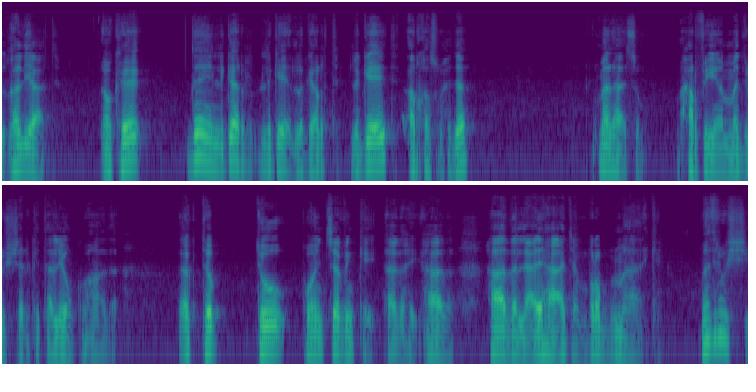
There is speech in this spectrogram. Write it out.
غاليات أوكي؟ دين لقر لقيت لقرت لقيت أرخص وحدة. ما لها اسم. حرفيا ما أدري وش شركتها اليومكم هذا. اكتب 2.7k هذا هي هذا هذا اللي عليها عجم برب الملائكة. ما أدري وش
